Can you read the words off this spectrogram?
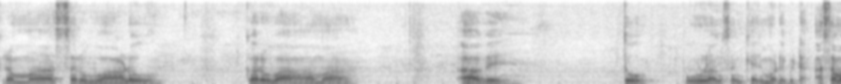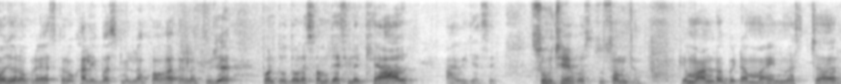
ક્રમમાં સરવાળો કરવામાં આવે તો પૂર્ણાંક સંખ્યા જ મળે બેટા. આ સમજવાનો પ્રયાસ કરો. ખાલી બસ મેં લખવા ખાતે લખ્યું છે, પરંતુ તમને સમજાય એટલે ખ્યાલ આવી જશે. શું છે વસ્તુ સમજો કે માન લો બેટા માઇનસ ચાર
